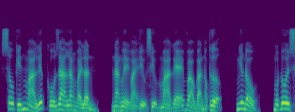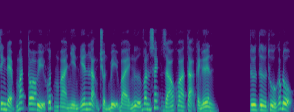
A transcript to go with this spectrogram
sâu kín mà liếc cố gia lăng vài lần, nàng hề vài hiệu xịu mà ghé vào bàn học thượng, nghiêng đầu, một đôi xinh đẹp mắt to hủy khuất mà nhìn yên lặng chuẩn bị bài ngữ văn sách giáo khoa tạ cảnh uyên. Từ từ thủ góc độ,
